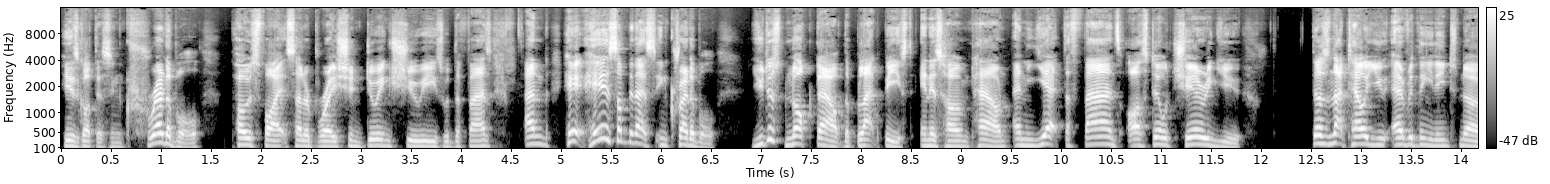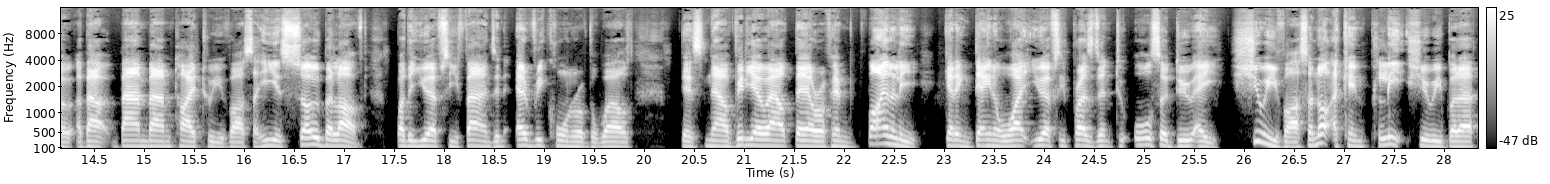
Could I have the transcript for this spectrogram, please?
He's got this incredible post fight celebration doing shoeies with the fans. And here, here's something that's incredible. You just knocked out the Black Beast in his hometown, and yet the fans are still cheering you. Doesn't that tell you everything you need to know about Bam Bam Tai Tuivasa? He is so beloved by the UFC fans in every corner of the world. There's now video out there of him finally getting Dana White, UFC president, to also do a Shoei Vasa, not a complete Shoei, but a,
